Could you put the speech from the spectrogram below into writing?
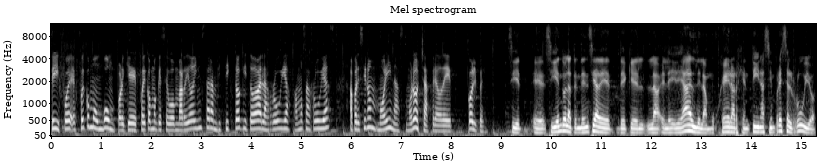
Sí, fue, fue como un boom, porque fue como que se bombardeó Instagram y TikTok y todas las rubias, famosas rubias, aparecieron morenas, morochas, pero de golpe. Eh, siguiendo la tendencia de, que el, ideal de la mujer argentina siempre es el rubio.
